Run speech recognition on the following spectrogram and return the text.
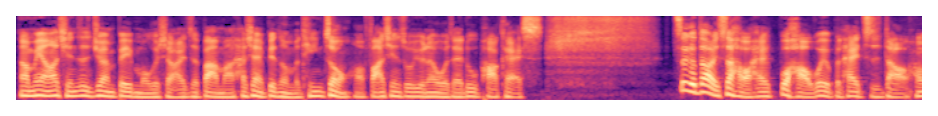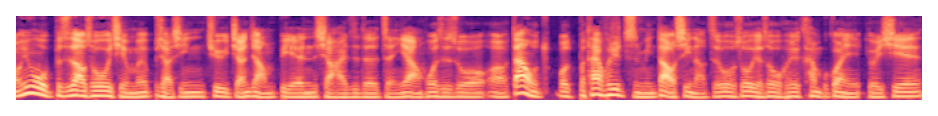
那没想到前阵子居然被某个小孩子的爸妈，他现在变成我们听众啊，发现说原来我在录 podcast，这个到底是好还不好，我也不太知道。好，因为我不知道说我以前有没有不小心去讲讲别人小孩子的怎样，或是说呃，但我我不太会去指名道姓啊，只是我说有时候我会看不惯有一些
